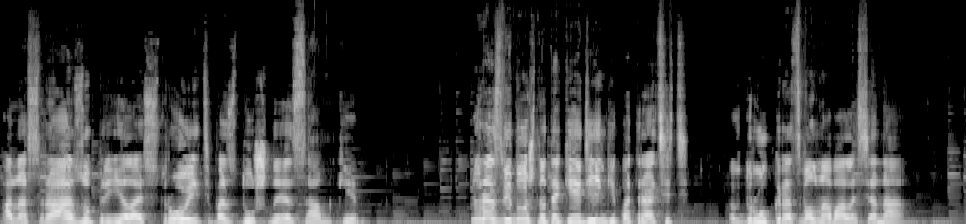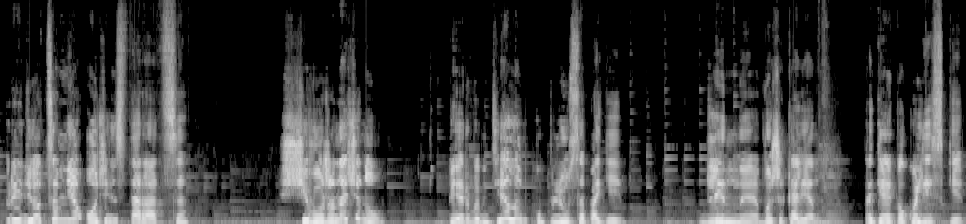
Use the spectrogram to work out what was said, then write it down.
она сразу принялась строить воздушные замки. «Ну разве можно такие деньги потратить?» Вдруг разволновалась она. «Придется мне очень стараться. С чего же начну? Первым делом куплю сапоги. Длинные, выше колен, такие как у Лиски.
